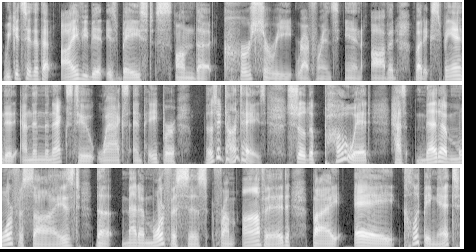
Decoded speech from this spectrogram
We could say that that ivy bit is based on the cursory reference in Ovid, but expanded, and then the next two, wax and paper, Those are Dante's. So the poet has metamorphosized the metamorphosis from Ovid by A, clipping it,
